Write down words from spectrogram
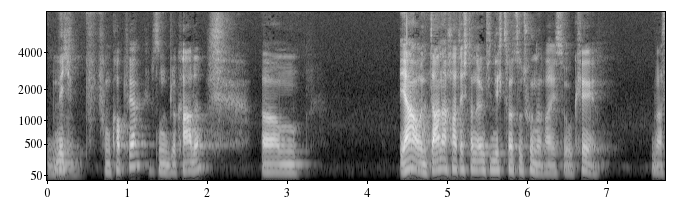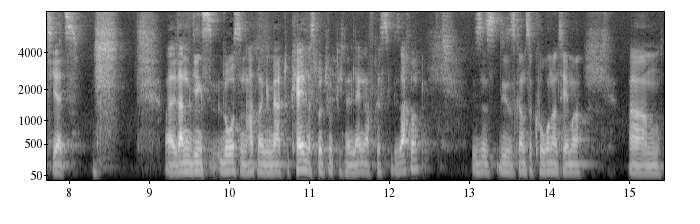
nicht vom Kopf her. Ich habe so eine Blockade. Ähm, ja, und danach hatte ich dann irgendwie nichts mehr zu tun. Dann war ich so, okay, was jetzt? Weil dann ging es los und hat man gemerkt, okay, das wird wirklich eine längerfristige Sache, dieses, dieses ganze Corona-Thema. Ähm,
